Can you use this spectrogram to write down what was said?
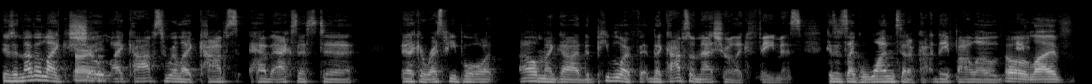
there's another like show right. like cops where like cops have access to they like arrest people oh my god the people are the cops on that show are like famous because it's like one set of co- they follow oh live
